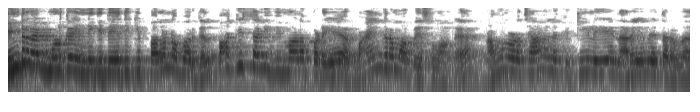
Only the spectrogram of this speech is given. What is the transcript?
இன்டர்நெட் முழுக்க இன்னைக்கு தேதிக்கு பல நபர்கள் பாகிஸ்தானி விமானப்படையை பயங்கரமாக பேசுவாங்க. நம்மளோட சேனலுக்கு கீழேயே நிறையவே தடவை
